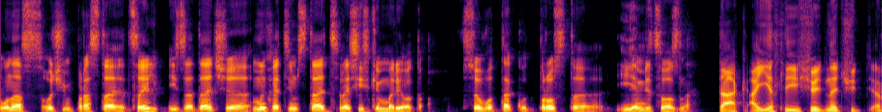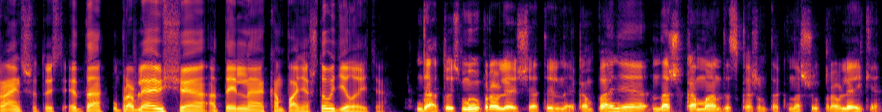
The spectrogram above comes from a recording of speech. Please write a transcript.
У нас очень простая цель и задача. Мы хотим стать российским Мариотом. Все вот так вот просто и амбициозно. Так, а если еще на чуть раньше, то есть это управляющая отельная компания. Что вы делаете? Да, то есть мы управляющая отельная компания. Наша команда, скажем так, нашей управляйки,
